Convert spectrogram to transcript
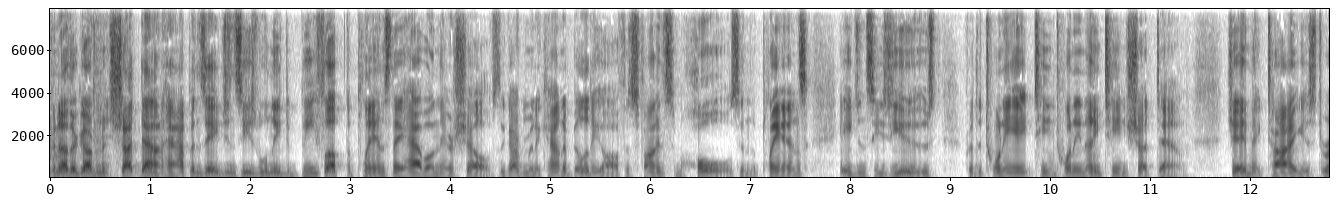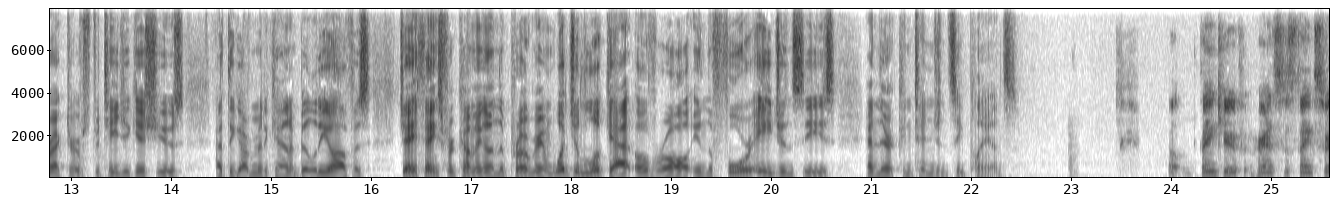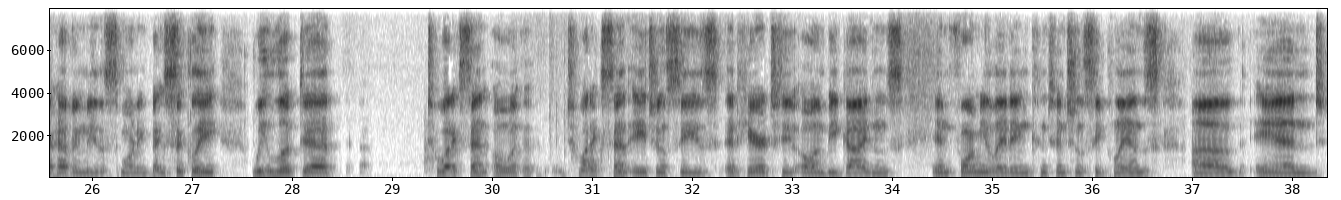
If another government shutdown happens, agencies will need to beef up the plans they have on their shelves. The Government Accountability Office finds some holes in the plans agencies used for the 2018 2019 shutdown. Jay McTigue is Director of Strategic Issues at the Government Accountability Office. Jay, thanks for coming on the program. What'd you look at overall in the four agencies and their contingency plans? Well, thank you, Francis. Thanks for having me this morning. Basically, we looked at to what extent to what extent agencies adhere to OMB guidance in formulating contingency plans, uh, and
